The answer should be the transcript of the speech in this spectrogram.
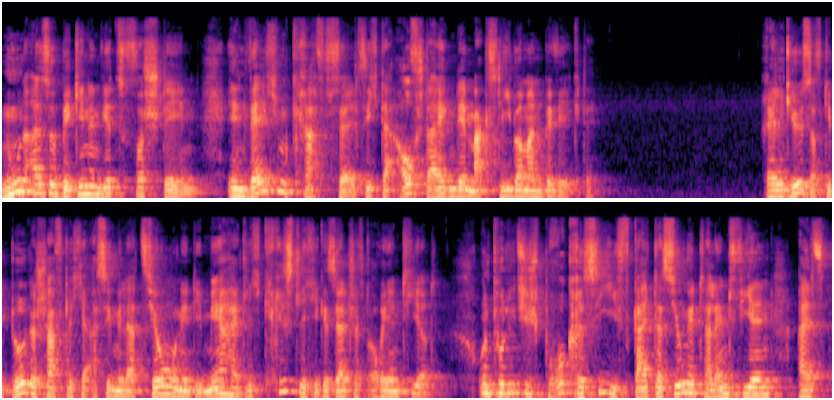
Nun also beginnen wir zu verstehen, in welchem Kraftfeld sich der aufsteigende Max Liebermann bewegte religiös auf die bürgerschaftliche Assimilation in die mehrheitlich christliche Gesellschaft orientiert und politisch progressiv galt das junge Talent vielen als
